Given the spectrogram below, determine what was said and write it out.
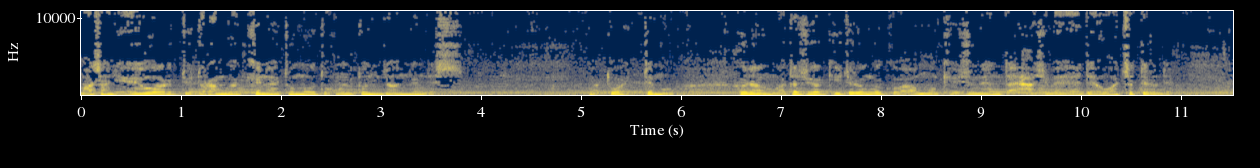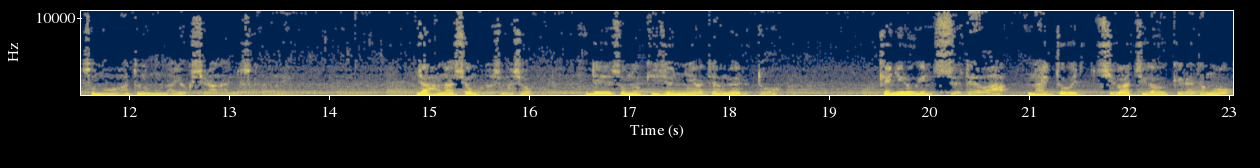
まさに AOR っていうドラムが聴けないと思うと本当に残念です、とは言っても普段私が聴いてる音楽はもう90年代初めで終わっちゃってるんでその後のものはよく知らないんですけどね。じゃあ話を戻しましょう。でその基準に当てはめるとケニー・ロギンスでは Nightwatch は違うけれども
